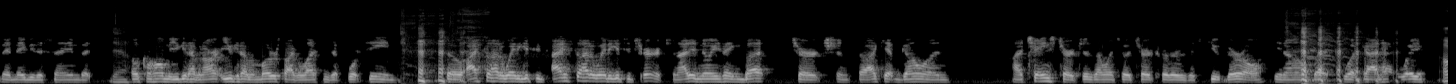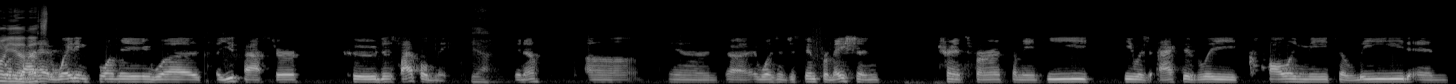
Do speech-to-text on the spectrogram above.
It may be the same, but Yeah. Oklahoma you can have an you can have a motorcycle license at 14. So I still had a way to get to I still had a way to get to church, and I didn't know anything but church, and so I kept going. I changed churches. I went to a church where there was a cute girl, you know. But what God had waiting, Oh, what yeah, God that's- had waiting for me was a youth pastor who discipled me yeah. you know, um, and uh, it wasn't just information transference. I mean, he he was actively calling me to lead and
